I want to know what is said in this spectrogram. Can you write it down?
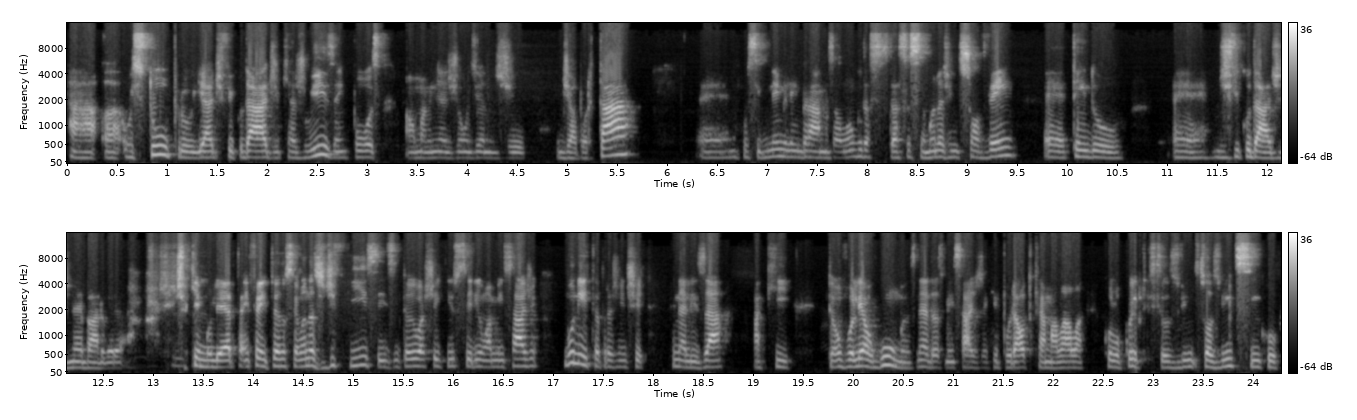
a, a, o estupro e a dificuldade que a juíza impôs a uma menina de 11 anos de, de abortar. É, não consigo nem me lembrar, mas ao longo das, dessa semana a gente só vem é, tendo é, dificuldade, né, Bárbara? A gente aqui, mulher, está enfrentando semanas difíceis, então eu achei que isso seria uma mensagem bonita para a gente finalizar aqui então, eu vou ler algumas né, das mensagens aqui por alto que a Malala colocou entre seus 20, suas 25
